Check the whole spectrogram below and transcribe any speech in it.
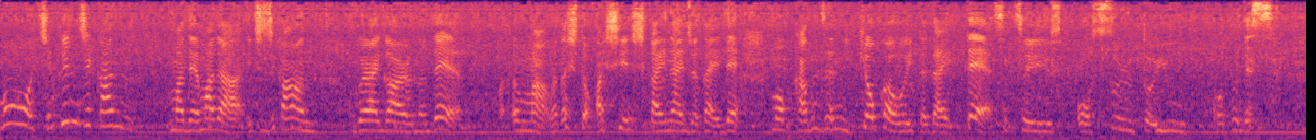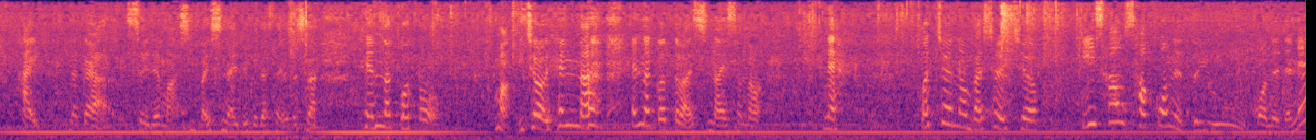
もうチェックイン時間までまだ1時間ぐらいがあるのでまあ、私と足しかいない状態でもう完全に許可をいただいて撮影をするということです。はい。だからそれでまあ心配しないでください。私は変なことまあ一応変な 変なことはしない。そのね。こちらの場所一応キースハウス箱根というものでね。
